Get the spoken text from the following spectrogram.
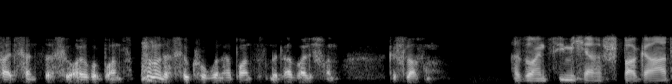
Zeitfenster für Eurobonds oder für Corona-Bonds ist mittlerweile schon geschlossen. Also ein ziemlicher Spagat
